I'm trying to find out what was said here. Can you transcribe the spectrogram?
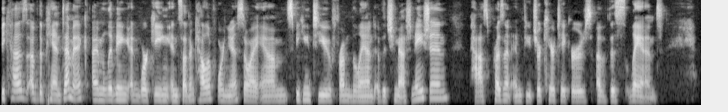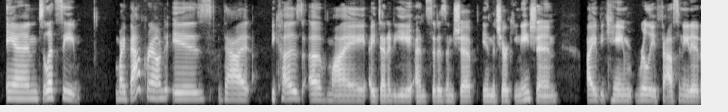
because of the pandemic, I'm living and working in Southern California. So I am speaking to you from the land of the Chumash Nation, past, present, and future caretakers of this land. And let's see, my background is that because of my identity and citizenship in the Cherokee Nation, I became really fascinated,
